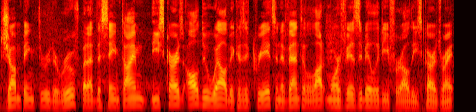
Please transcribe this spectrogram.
jumping through the roof. But at the same time, these cards all do well because it creates an event and a lot more visibility for all these cards, right?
